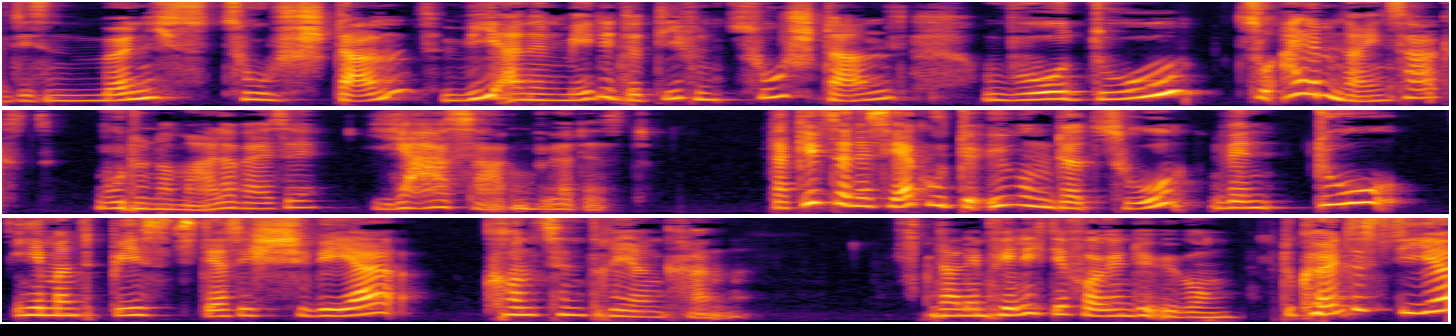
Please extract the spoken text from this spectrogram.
diesen Mönchszustand, wie einen meditativen Zustand, wo du zu allem Nein sagst, wo du normalerweise Ja sagen würdest. Da gibt's eine sehr gute Übung dazu, wenn du jemand bist, der sich schwer konzentrieren kann. Dann empfehle ich dir folgende Übung. Du könntest dir,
